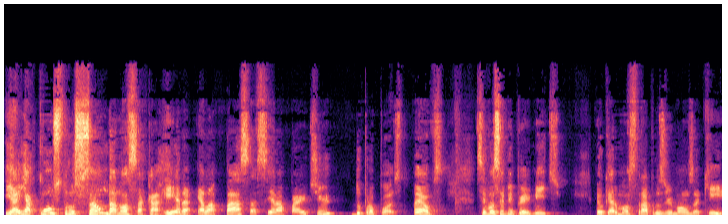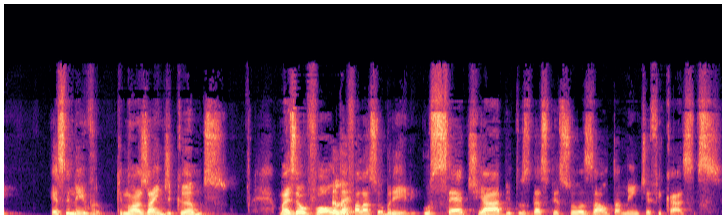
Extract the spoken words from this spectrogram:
E aí a construção da nossa carreira, ela passa a ser a partir do propósito. Elvis, se você me permite, eu quero mostrar para os irmãos aqui esse livro que nós já indicamos, mas eu volto Beleza. a falar sobre ele. Os sete hábitos das pessoas altamente eficazes.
